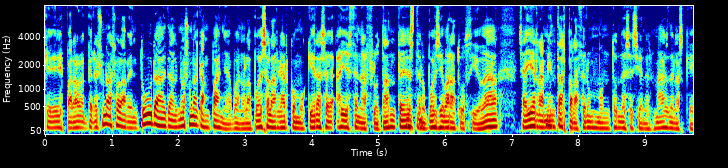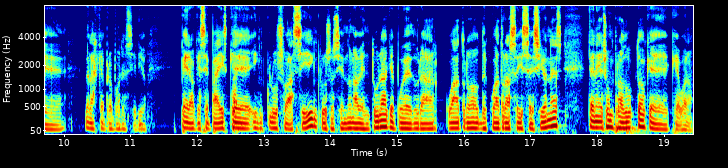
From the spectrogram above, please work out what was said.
Que para- pero es una sola aventura y tal, no es una campaña. Bueno, la puedes alargar como quieras, eh, hay escenas flotantes, te lo puedes llevar a tu ciudad. O sea, hay herramientas para hacer un montón de sesiones más de las que, de las que propone Sirio. Pero que sepáis que incluso así, incluso siendo una aventura que puede durar cuatro, de cuatro a seis sesiones, tenéis un producto que, que, bueno.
